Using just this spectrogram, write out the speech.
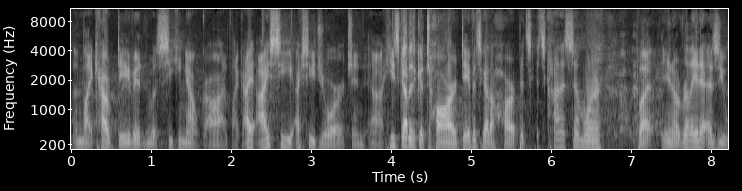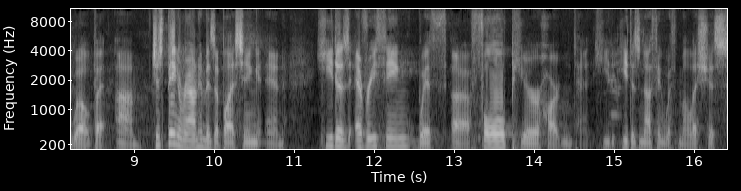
and like how David was seeking out God. Like I, I see I see George and uh, he's got his guitar, David's got a harp. It's it's kind of similar, but you know relate it as you will. But um, just being around him is a blessing and. He does everything with uh, full, pure heart intent. He, he does nothing with malicious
